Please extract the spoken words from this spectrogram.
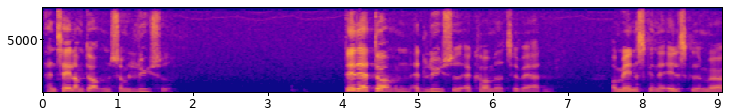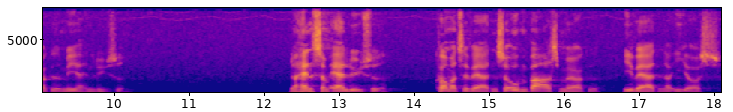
han taler om dommen som lyset. Dette er dommen, at lyset er kommet til verden, og menneskene elskede mørket mere end lyset. Når han, som er lyset, kommer til verden, så åbenbares mørket i verden og i os.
